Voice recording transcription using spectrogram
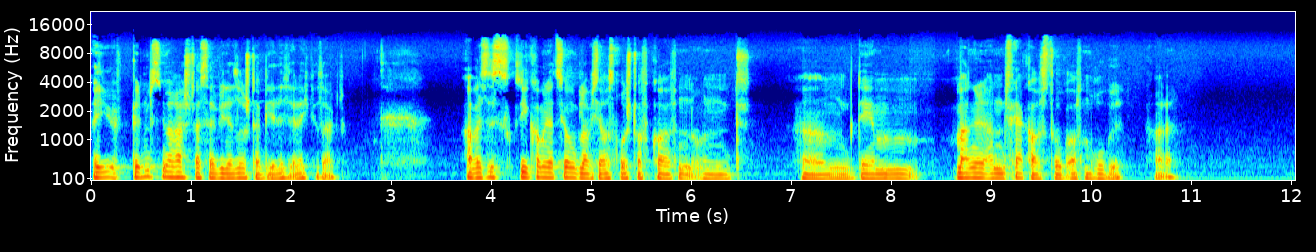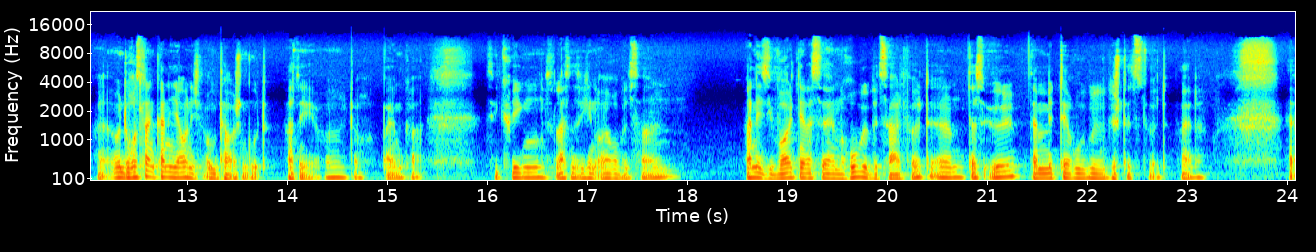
Ich bin ein bisschen überrascht, dass er wieder so stabil ist, ehrlich gesagt. Aber es ist die Kombination, glaube ich, aus Rohstoffkäufen und ähm, dem Mangel an Verkaufsdruck auf dem Rubel gerade. Und Russland kann ich auch nicht umtauschen, gut. Ach nee, oh, doch, beim K. Sie kriegen, lassen sich in Euro bezahlen. Ach nee, sie wollten ja, dass er in Rubel bezahlt wird, äh, das Öl, damit der Rubel gestützt wird. Weiter. Ja.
